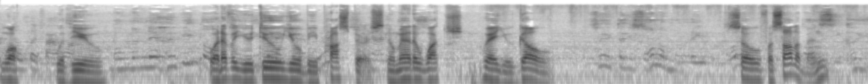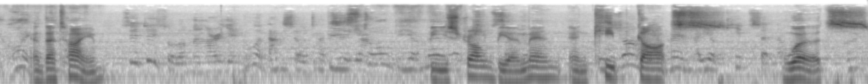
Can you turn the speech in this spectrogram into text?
walk with you. Whatever you do, you'll be prosperous, no matter what, where you go. So for Solomon, at that time, be strong, be a man, and keep God's words.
